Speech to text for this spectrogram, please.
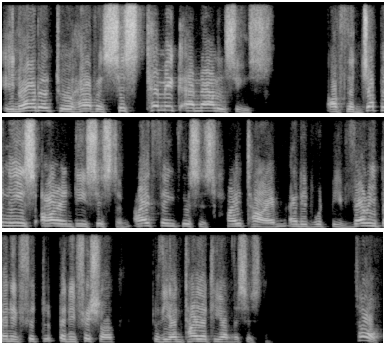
in order to have a systemic analysis of the Japanese R&D system. I think this is high time and it would be very benefit, beneficial to the entirety of the system. So,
